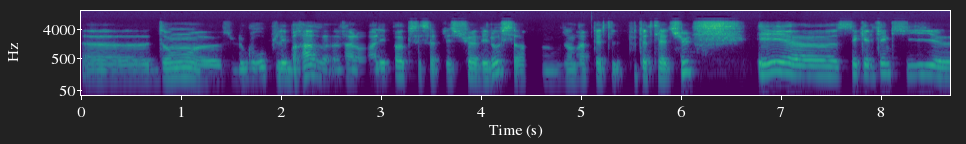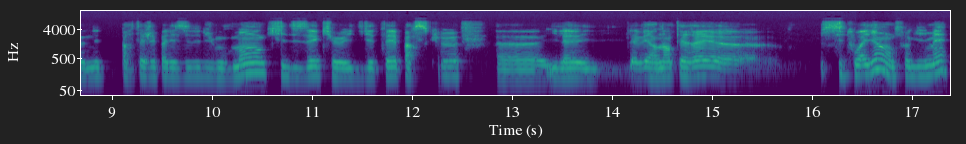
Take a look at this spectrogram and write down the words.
dans le groupe Les Braves. Alors à l'époque, ça s'appelait Suavelos. On viendra peut-être peut-être là-dessus. Et c'est quelqu'un qui ne partageait pas les idées du mouvement, qui disait qu'il y était parce que il, a, il, avait un intérêt citoyen entre guillemets.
